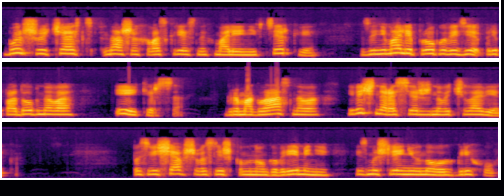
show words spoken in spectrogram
Большую часть наших воскресных молений в церкви занимали проповеди преподобного Эйкерса, громогласного и вечно рассерженного человека, посвящавшего слишком много времени измышлению новых грехов.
